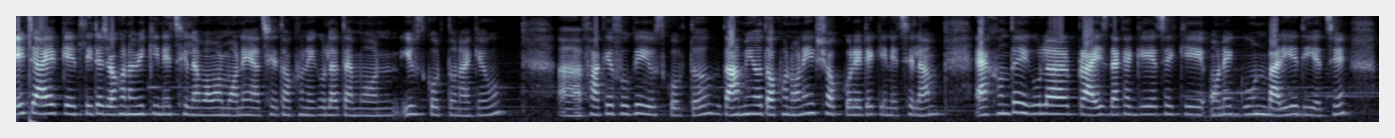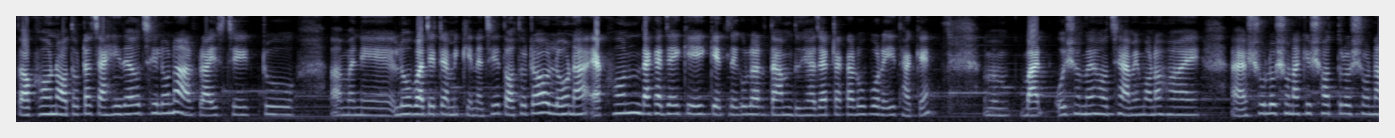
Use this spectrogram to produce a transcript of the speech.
এই চায়ের কেতলিটা যখন আমি কিনেছিলাম, আমার মনে আছে তখন এগুলা তেমন ইউজ করতো না কেউ। ফাঁকে ফুঁকে ইউজ করতো। তো আমিও তখন অনেক শখ করে এটা কিনেছিলাম। এখন তো এগুলার প্রাইস দেখা গিয়েছে কি অনেক গুণ বাড়িয়ে দিয়েছে। তখন অতটা চাহিদাও ছিল না আর প্রাইসটা একটু মানে লো বাজেটে আমি কিনেছি, ততটাও লো না। এখন দেখা যায় কি এই কেতলিগুলোর দাম দুই হাজার টাকার উপরেই থাকে। বাট ওই সময় হচ্ছে আমি মনে হয় ষোলোশো নাকি সতেরোশো না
